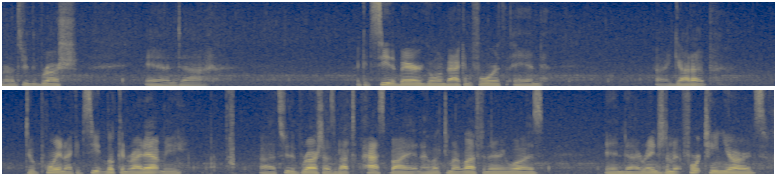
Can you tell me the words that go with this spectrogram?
running through the brush. And uh, I could see the bear going back and forth. And I got up to a point I could see it looking right at me uh, through the brush. I was about to pass by it, and I looked to my left, and there he was. And I ranged him at 14 yards.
